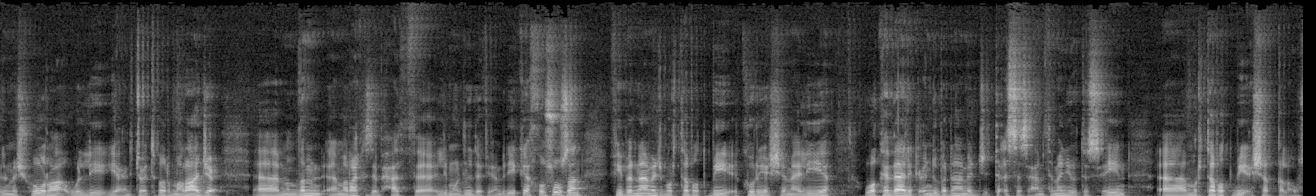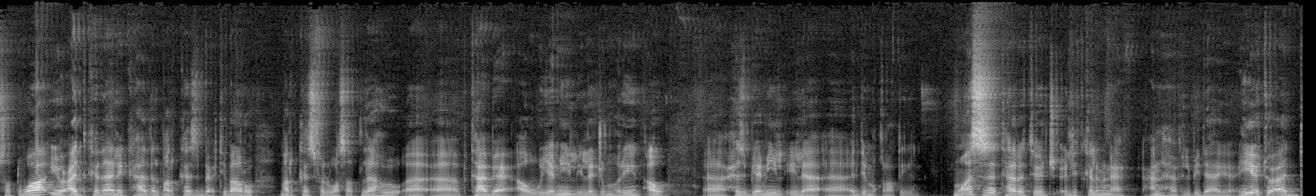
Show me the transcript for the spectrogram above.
المشهورة واللي يعني تعتبر مراجع من ضمن مراكز ابحاث اللي موجودة في أمريكا خصوصا في برنامج مرتبط بكوريا الشمالية وكذلك عنده برنامج تأسس عام 98 مرتبط بالشرق الأوسط ويعد كذلك هذا المركز باعتباره مركز في الوسط له تابع أو يميل إلى الجمهوريين أو حزب يميل إلى الديمقراطيين. مؤسسة هيريتج اللي تكلمنا عنها في البداية هي تعد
